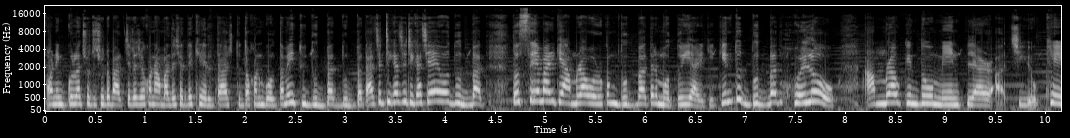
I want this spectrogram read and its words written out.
অনেকগুলো ছোটো ছোটো বাচ্চারা যখন আমাদের সাথে খেলতে আসতো, তখন বলতাম, এই, তুই দুধবাদ দুধবাদ আচ্ছা ঠিক আছে ঠিক আছে ও দুধবাদ তো সেম আর কি, আমরা ওরকম দুধবাদের মতোই আর কি। কিন্তু দুধবাদ হইলেও আমরাও কিন্তু মেন প্লেয়ার আছি ওকে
